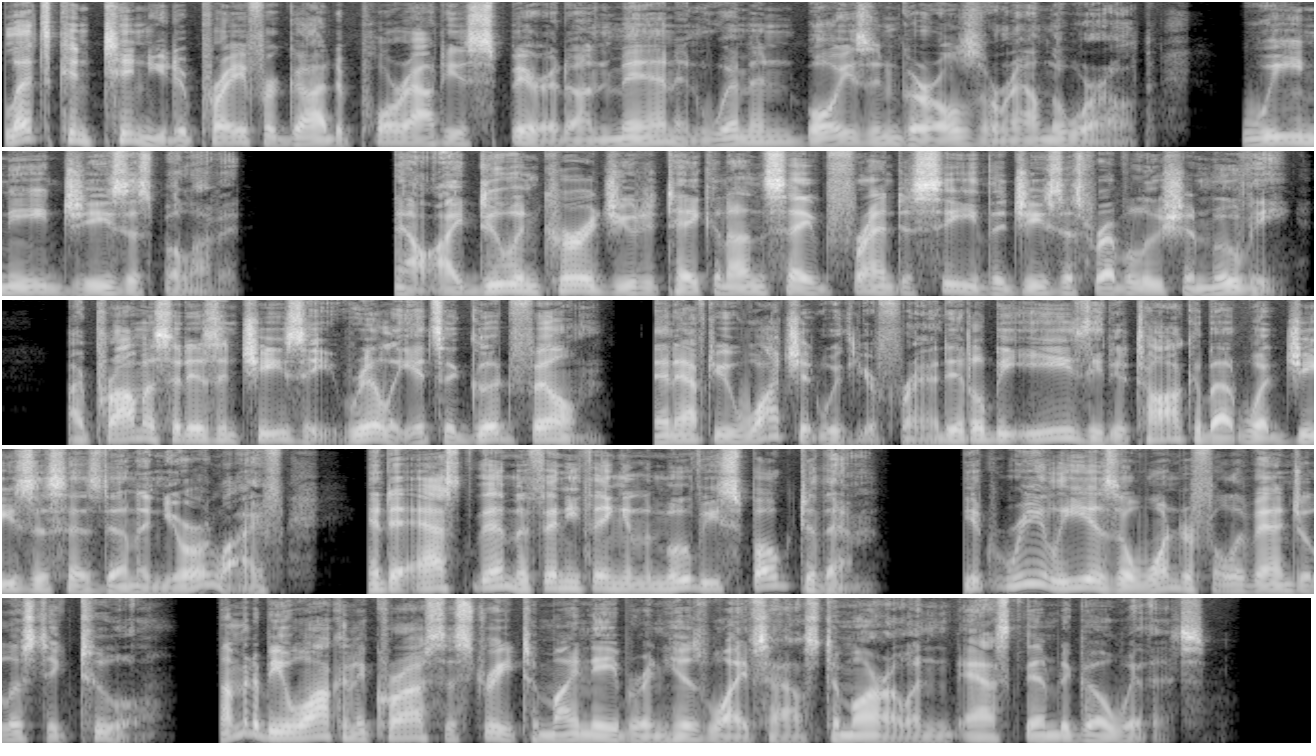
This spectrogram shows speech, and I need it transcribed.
Let's continue to pray for God to pour out His Spirit on men and women, boys and girls around the world. We need Jesus, beloved. Now, I do encourage you to take an unsaved friend to see the Jesus Revolution movie. I promise it isn't cheesy. Really, it's a good film. And after you watch it with your friend, it'll be easy to talk about what Jesus has done in your life and to ask them if anything in the movie spoke to them. It really is a wonderful evangelistic tool. I'm going to be walking across the street to my neighbor and his wife's house tomorrow and ask them to go with us.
